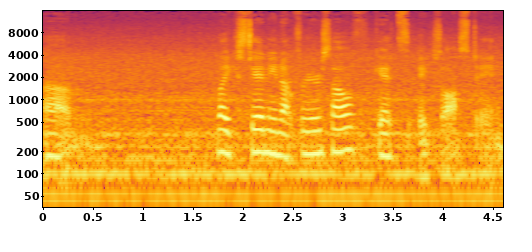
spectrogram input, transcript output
um, like standing up for yourself gets exhausting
